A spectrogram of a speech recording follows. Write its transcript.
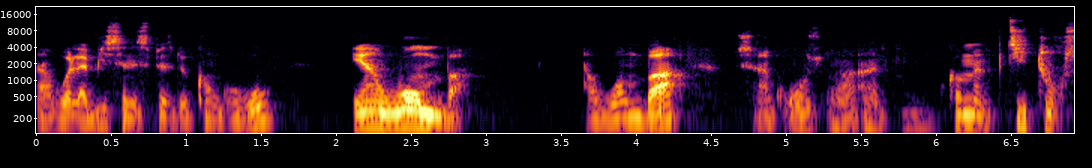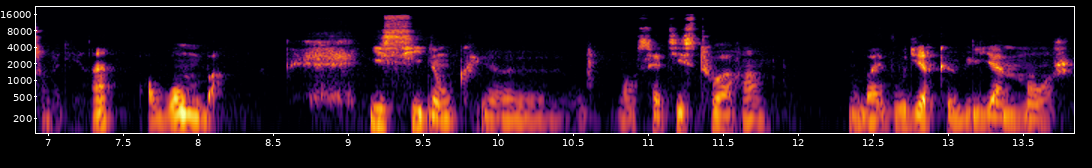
Un wallaby, c'est une espèce de kangourou. Et un womba. Un womba, c'est un gros, comme un petit ours, on va dire. Hein un womba. Ici, donc, euh, dans cette histoire, hein, on va vous dire que William mange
